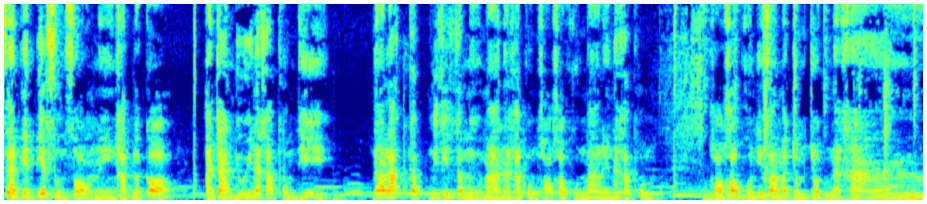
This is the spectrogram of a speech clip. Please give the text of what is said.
ZNS 0 2นี่ครับ แล้วก็อาจารย์ยุ้ยนะครับ ผมที่น่ารักกับนิสิตเสมอมานะครับ ผมขอขอบคุณมากเลยนะครับ ผมขอขอบคุณที่ฟังมาจมจบนะครับ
